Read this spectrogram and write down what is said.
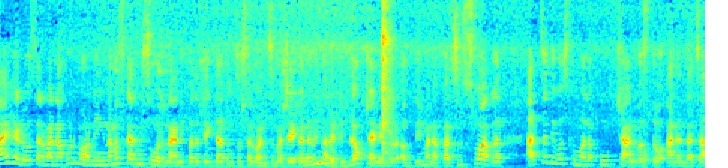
हाय हॅलो सर्वांना. गुड मॉर्निंग नमस्कार मी सुवर्णा आणि परत एकदा तुमचं सर्वांचं माझ्या एका नवीन मराठी ब्लॉग चॅनेलवर अगदी मनापासून स्वागत. आजचा दिवस तुम्हाला खूप छान मस्त आनंदाचा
